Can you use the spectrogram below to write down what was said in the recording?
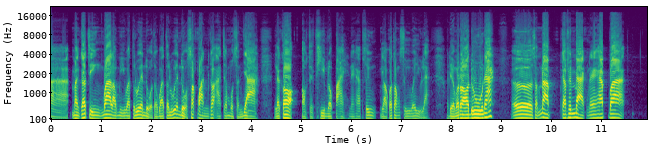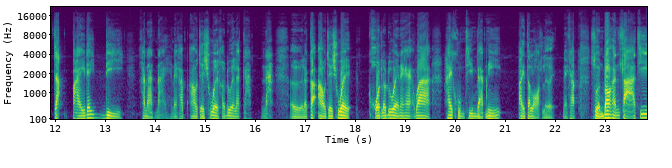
อ่ามันก็จริงว่าเรามีวัตรุเอนโดแต่วัตรุเอนโดสักวันก็อาจจะหมดสัญญา แล้วก็ออกจากทีมเราไปนะครับ ซึ่งเราก็ต้องซื้อไว้อยู่แล้ว เดี๋ยวมารอดูนะเออสำหรับกาเฟนแบกนะครับว่าจะไปได้ดีขนาดไหนนะครับ เอาใจช่วยเขาด้วยละกันนะเออแล้วก็เอาใจช่วยโค้ดเราด้วยนะฮะว่าให้คุมทีมแบบนี้ไปตลอดเลยนะครับ ส่วนบ้องหันษาที่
